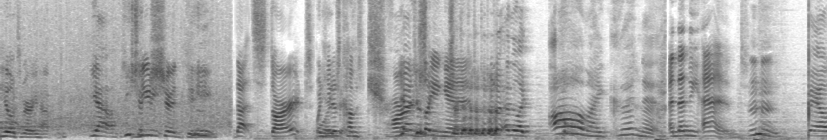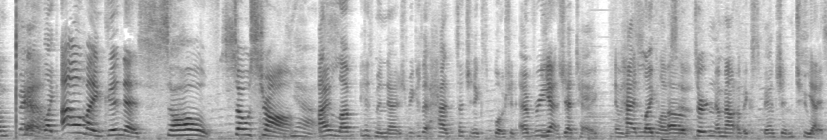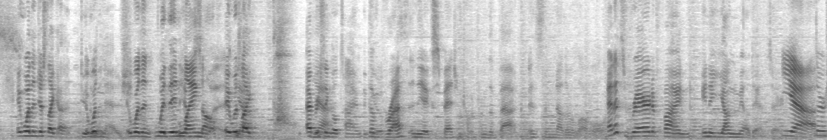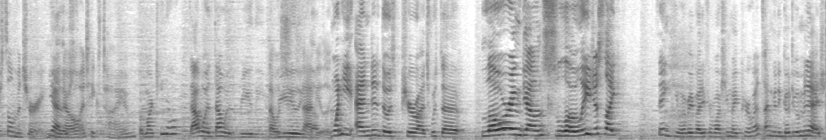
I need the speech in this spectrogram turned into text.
He looks very happy. Yeah, he should he be. should be. that start when he just comes charging yeah, just like in. and then like, Oh my goodness! And then the end. mm-hmm. bam, bam, Bam. like. oh my goodness, so so strong. Yeah, I loved his menage because it had such an explosion. Every Yes. jete had like a certain amount of expansion to Yes. it. It wasn't just like a It wasn't. menage. It wasn't within himself. It was yeah. like every Yeah. single time. the Beautiful. breath and the expansion coming from the back is another level. and it's rare to find in a young male dancer. yeah, they're still maturing. Yeah, you know, it takes time. But Martino, that was that was really That was really fabulous. lovely. When he ended those pirouettes with the lowering down slowly, just like, thank you everybody for watching my pirouettes. I'm gonna go do a menage.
